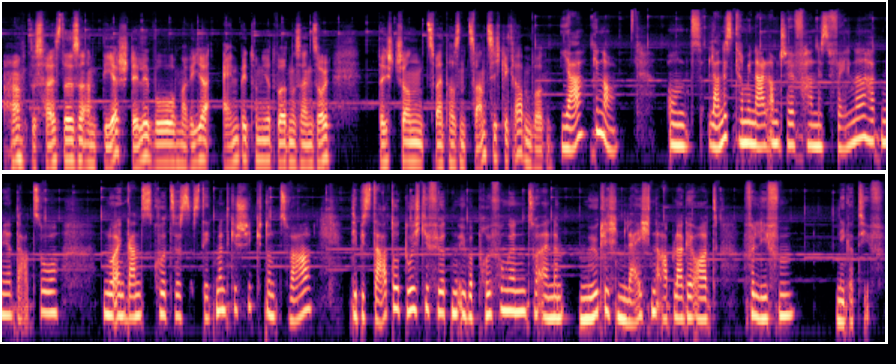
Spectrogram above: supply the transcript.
Aha, das heißt also, an der Stelle, wo Maria einbetoniert worden sein soll, da ist schon 2020 gegraben worden. Ja, genau. Und Landeskriminalamtchef Hannes Fellner hat mir dazu nur ein ganz kurzes Statement geschickt und zwar die bis dato durchgeführten Überprüfungen zu einem möglichen Leichenablageort verliefen negativ.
